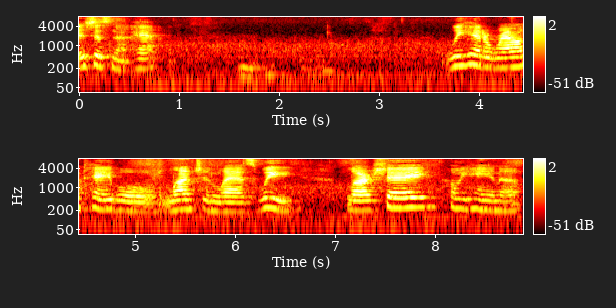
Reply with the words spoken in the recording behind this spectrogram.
It's just not happening. Mm-hmm. We had a roundtable luncheon last week. Larshay, hold your hand up.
